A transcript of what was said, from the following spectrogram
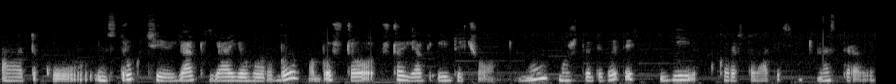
а, таку інструкцію, як я його робив, або що, що як і до чого. Тому можете дивитись і користуватися не стерили.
